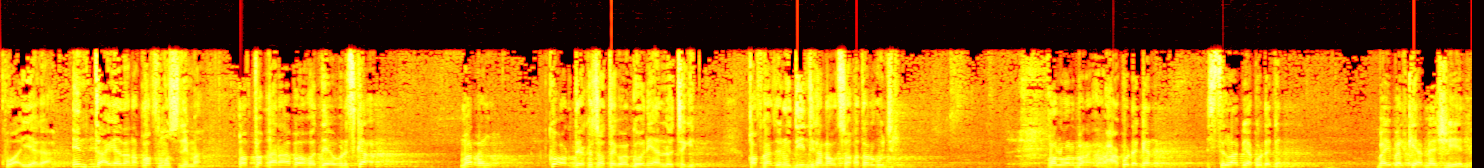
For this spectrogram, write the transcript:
kuwa iyaga ah. Inta ayadana qof muslim ah qofba qaraabo aho dee uun iska mar un ku ordayo ka soo taga waa gooni aan loo tegin. Qofkaas inuu diinta ka noqdo soo khatar ugu jira. Qol walbana waxaa ku dheggan istilaabkiyaa ku dheggan baybalkiyaa meesha yeeli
